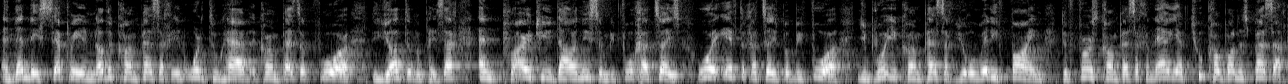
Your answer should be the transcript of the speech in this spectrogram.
and then they separate another Korban Pesach in order to have a Korban Pesach for the Yontav of Pesach, and prior to your Dal before Chatzais, or after Chatzais, but before you brought your Korban Pesach, you already find the first Korban Pesach, and now you have two Korbanos Pesach.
